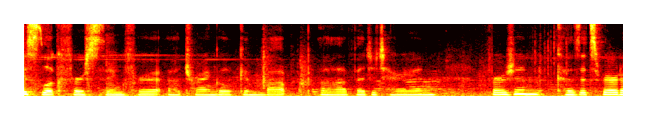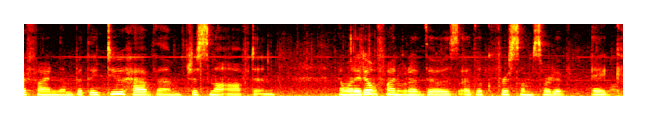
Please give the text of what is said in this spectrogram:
Always look first thing for a triangle gimbap uh, vegetarian version because it's rare to find them, but they do have them, just not often. And when I don't find one of those, I look for some sort of egg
